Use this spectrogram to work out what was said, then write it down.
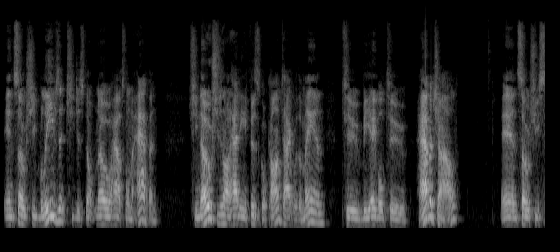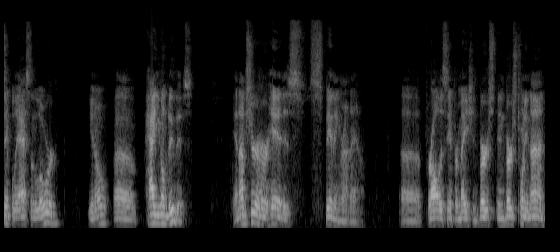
And so she believes it. She just don't know how it's going to happen. She knows she's not had any physical contact with a man to be able to have a child. And so she's simply asking the Lord, you know, uh, how you going to do this? And I'm sure her head is spinning right now uh, for all this information. Verse in verse 29,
